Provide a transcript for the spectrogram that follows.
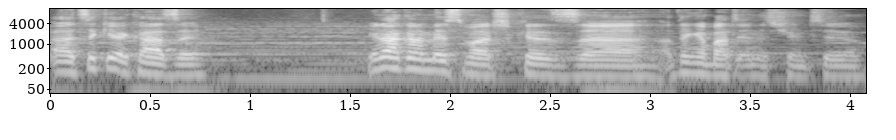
Uh, take care, Kaze. You're not gonna miss much, because uh, I think I'm about to end the stream too.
